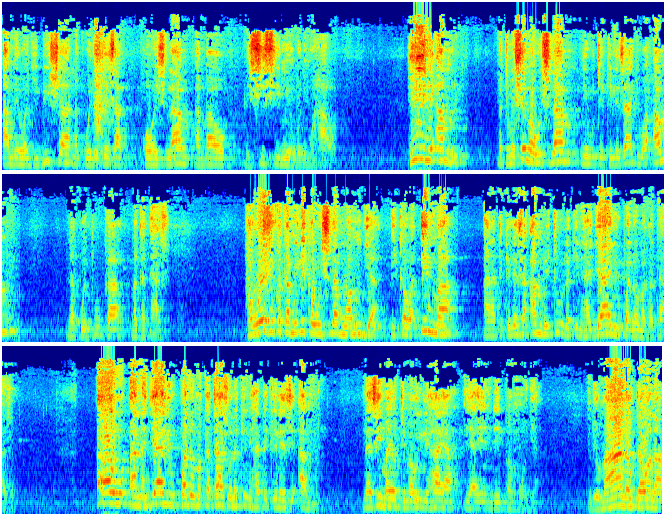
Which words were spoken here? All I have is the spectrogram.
amewajibisha na kuelekeza kwa Waislamu ambao ni sisi miongoni mwa hao. Hii ni amri na tumesema Uislamu ni utekelezaji wa amri na kuepuka makatazo. Hauwezi ukakamilika Uislamu wa mja ikawa ima anatekeleza amri tu lakini hajali upande wa makatazo au anajali upande wa makatazo lakini hatekelezi amri. Lazima yote mawili haya yaende pamoja. Ndio maana utaona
